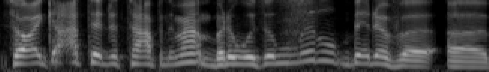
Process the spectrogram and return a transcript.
So I got to the top of the mountain, but it was a little bit of a, a,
